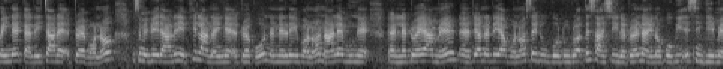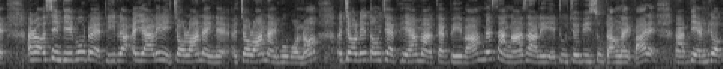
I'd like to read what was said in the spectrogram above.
မိန်နဲ့ကန်လေးကြားတဲ့အတွက်ပေါ့နော်အစမပြေတာလေးတွေဖြစ်လာနိုင်တဲ့အတွက်ကိုနည်းနည်းလေးပေါ့နော်နားလည်မှုနဲ့လက်တွဲရမယ်တယောက်နဲ့တယောက်ပေါ့နော်စိတ်တူကိုယ်တူတော့သစ္စာရှိလက်တွဲနိုင်တော့ပို့ပြီးအဆင်ပြေမယ်အဲ့တော့အဆင်ပြေဖို့အတွက်ဒီအရာလေးတွေကြော်လွားနိုင်တဲ့ကြော်လွားနိုင်ဖို့ပေါ့နော်အကြော်လေးသုံးချက်ဖះမှာကတ်ပေးပါငှက်ဆန်ငါးစာလေးတွေအထူးကျွေးပြီးဆူတောင်းလိုက်ပါတဲ့ပြန်ပြီးတော့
